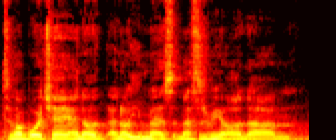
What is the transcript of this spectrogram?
to my boy Chang. I know I know you mess messaged me on... Um,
